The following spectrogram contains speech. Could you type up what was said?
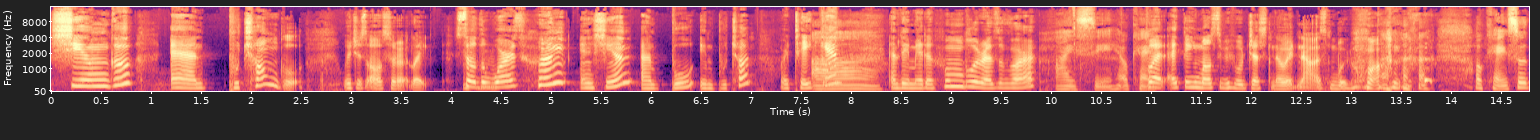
Xiangu and Bucheongu, which is also like so the mm-hmm. words Hun in Siheung and Bu in Bucheon were taken, and they made a Heungbu Reservoir. I see. Okay. But I think most people just know it now as Mulwang. Okay, so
